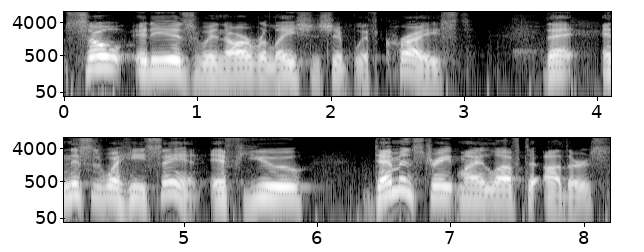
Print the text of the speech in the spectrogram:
So it is in our relationship with Christ that, and this is what he's saying if you demonstrate my love to others,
